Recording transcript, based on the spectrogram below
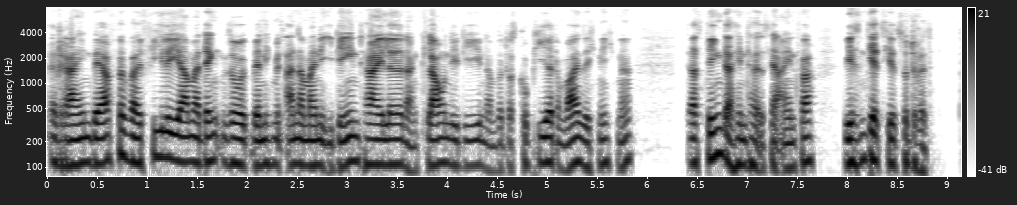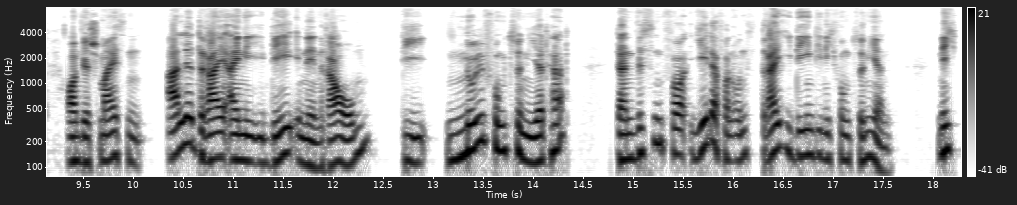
reinwerfe, weil viele ja mal denken, so, wenn ich mit anderen meine Ideen teile, dann klauen die die und dann wird das kopiert und weiß ich nicht, ne? Das Ding dahinter ist ja einfach, wir sind jetzt hier zu dritt. Und wir schmeißen alle drei eine Idee in den Raum, die null funktioniert hat. Dann wissen vor, jeder von uns drei Ideen, die nicht funktionieren. Nicht,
